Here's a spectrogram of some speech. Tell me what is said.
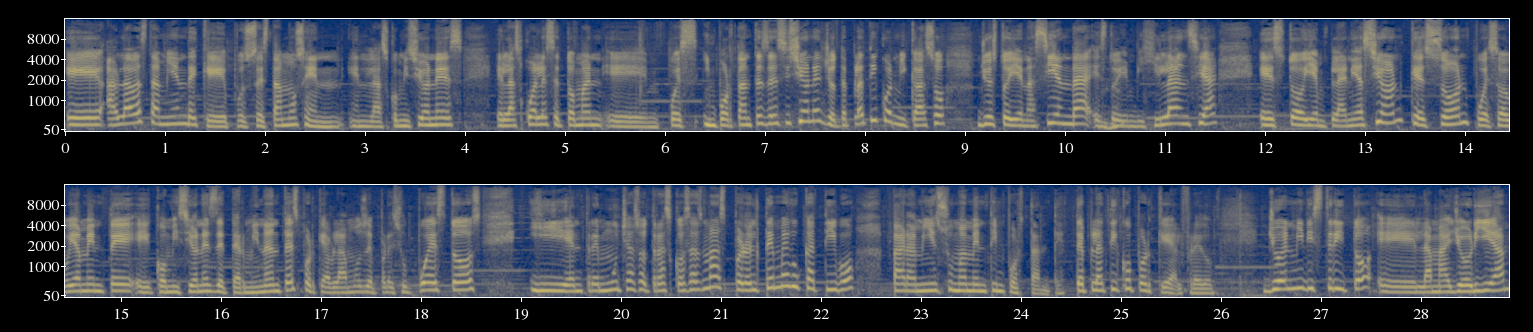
Eh, hablabas también de que pues estamos en, en, las comisiones en las cuales se toman eh, pues importantes decisiones. Yo te platico, en mi caso, yo estoy en Hacienda, estoy uh -huh. en vigilancia, estoy en planeación, que son pues obviamente eh, comisiones determinantes porque hablamos de presupuestos y entre muchas otras cosas más. Pero el tema educativo para mí es sumamente importante. Te platico por qué, Alfredo. Yo en mi distrito, eh, la mayoría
